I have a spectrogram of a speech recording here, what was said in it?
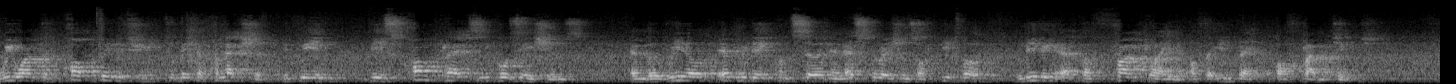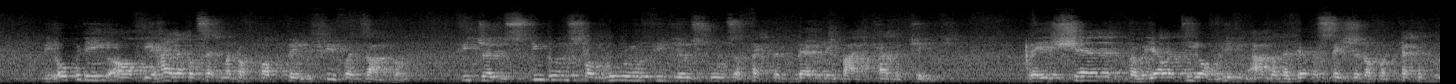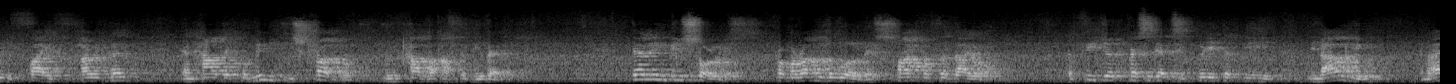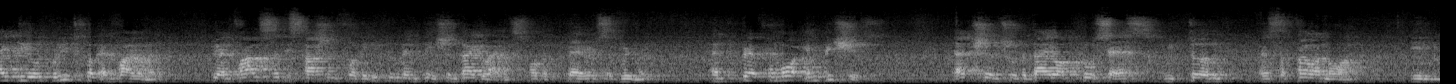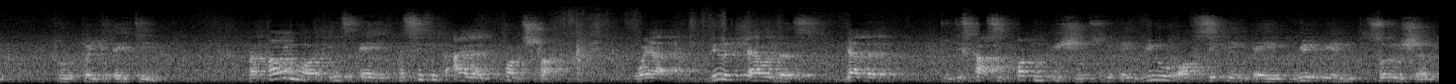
we wanted COP23 to make a connection between these complex negotiations and the real everyday concern and aspirations of people living at the front line of the impact of climate change. The opening of the high-level segment of COP23, for example, featured students from rural Fijian schools affected badly by climate change. They shared the reality of living under the devastation of a Category 5 hurricane and how the community struggled to recover after the event. Telling these stories from around the world as part of the dialogue, the Fijian presidency created the, in our view, an ideal political environment to advance the discussion for the implementation guidelines for the Paris Agreement and prepare for more ambitious action through the dialogue process we termed as the Talanoa in 2018. But Talanoa is a Pacific Island construct where village elders gathered to discuss important issues with a view of seeking a win-win solution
